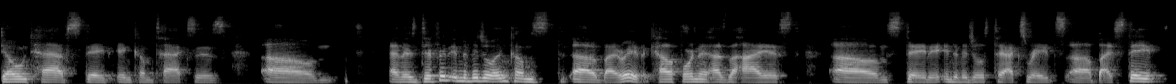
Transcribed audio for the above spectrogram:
don't have state income taxes. Um, and there's different individual incomes uh, by rate. California has the highest um, state individuals tax rates uh, by state.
